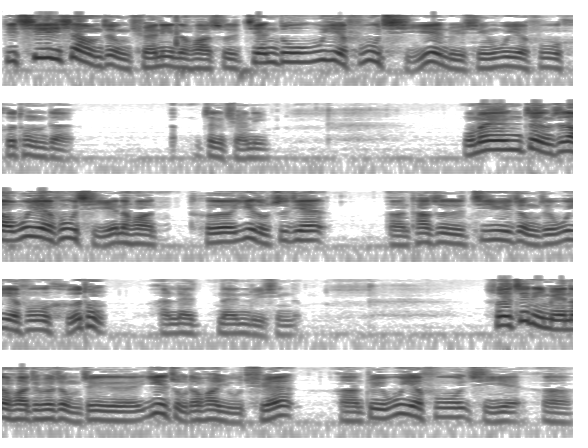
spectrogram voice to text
第七项这种权利的话，是监督物业服务企业履行物业服务合同的这个权利。我们这种知道，物业服务企业的话和业主之间啊，它是基于这种这物业服务合同啊来来履行的。所以这里面的话，就是这种这个业主的话有权啊，对物业服务企业啊，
